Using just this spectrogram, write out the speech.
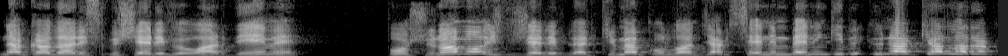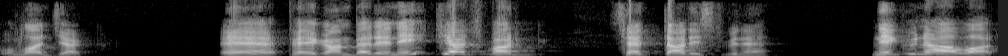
ne kadar ismi şerifi var değil mi? Boşuna mı o ismi şerifler? Kime kullanacak? Senin benim gibi günahkarlara kullanacak. Ee, peygambere ne ihtiyaç var Settar ismine? Ne günah var?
